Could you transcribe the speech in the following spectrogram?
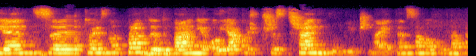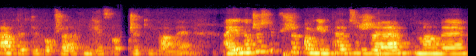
Więc e, to jest naprawdę dbanie o jakość przestrzeni publicznej. Ten samochód naprawdę w tych obszarach nie jest oczekiwany. A jednocześnie proszę pamiętać, że mamy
